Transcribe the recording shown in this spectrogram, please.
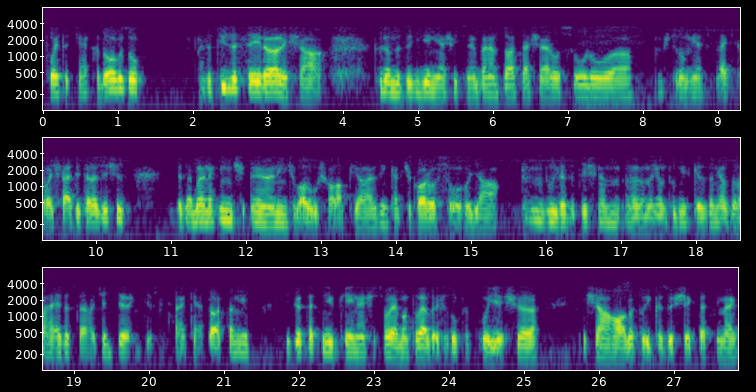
folytatják a dolgozók. Ez a tűzveszélyről és a különböző higiéniás viszonyok be nem tartásáról szóló, uh, most tudom mi ez, plekka vagy feltételezés, ez igazából ennek nincs, nincs valós alapja, ez inkább csak arról szól, hogy a az új vezetés nem nagyon tud mit kezdeni azzal a helyzettel, hogy egy intézményt fel kell tartaniuk, működtetniük kéne, és ezt valójában továbbra is az oktatói és, és a hallgatói közösség teszi meg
